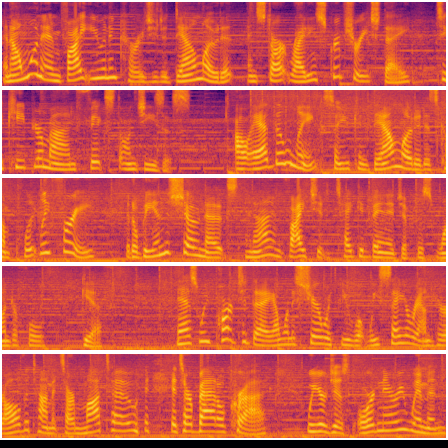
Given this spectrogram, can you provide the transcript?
And I want to invite you and encourage you to download it and start writing scripture each day to keep your mind fixed on Jesus. I'll add the link so you can download it. It's completely free. It'll be in the show notes, and I invite you to take advantage of this wonderful gift. As we part today, I want to share with you what we say around here all the time. It's our motto, it's our battle cry. We are just ordinary women,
